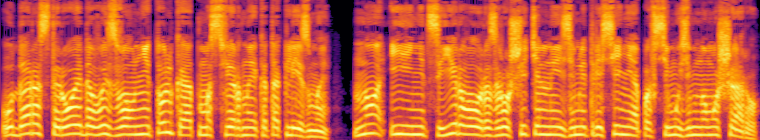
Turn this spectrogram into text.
Удар астероида вызвал не только атмосферные катаклизмы, но и инициировал разрушительные землетрясения по всему земному шару.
